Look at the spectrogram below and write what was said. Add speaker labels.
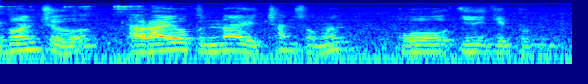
Speaker 1: 이번 주 달아요 굿나잇 찬송은 고이기쁨입니다.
